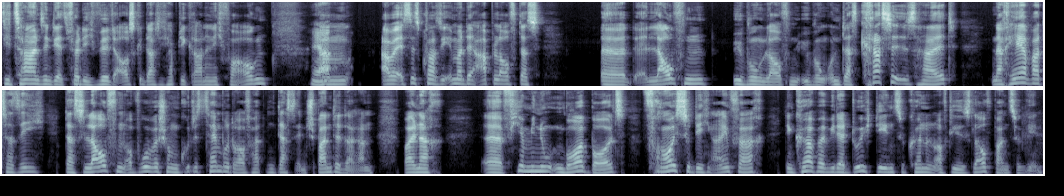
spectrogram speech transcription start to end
die Zahlen sind jetzt völlig wild ausgedacht, ich habe die gerade nicht vor Augen. Ja. Ähm, aber es ist quasi immer der Ablauf, dass äh, Laufen, Übung, Laufen, Übung. Und das Krasse ist halt, nachher war tatsächlich das Laufen, obwohl wir schon ein gutes Tempo drauf hatten, das Entspannte daran. Weil nach äh, vier Minuten Ballballs freust du dich einfach, den Körper wieder durchdehnen zu können und auf dieses Laufband zu gehen.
